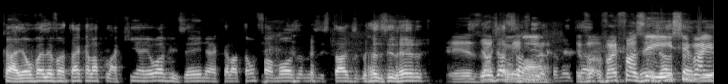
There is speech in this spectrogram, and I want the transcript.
Caião vai levantar aquela plaquinha, eu avisei, né? Aquela tão famosa nos estádios brasileiros. Exatamente. Eu já sabia também. Tá? Vai fazer isso e vai,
